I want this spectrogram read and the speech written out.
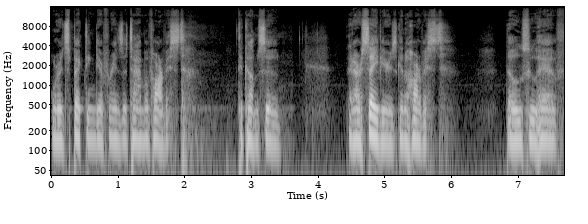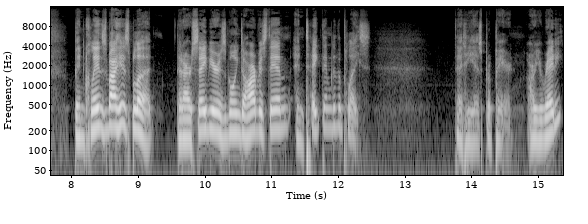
we're expecting, dear friends, a time of harvest to come soon. That our Savior is going to harvest those who have been cleansed by his blood, that our Savior is going to harvest them and take them to the place that he has prepared. Are you ready?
